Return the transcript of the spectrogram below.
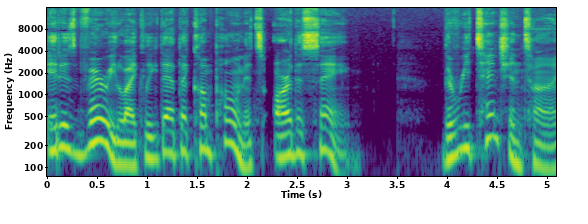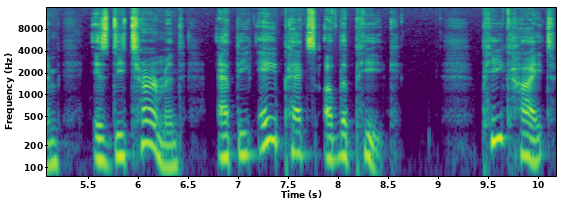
it is very likely that the components are the same. The retention time is determined at the apex of the peak. Peak height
